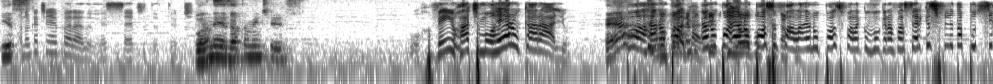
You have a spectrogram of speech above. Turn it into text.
Eu Isso. nunca tinha reparado nesse set do teu O time. plano é exatamente esse. Porra, vem o Hat morreram, caralho! É? Porra, eu não, po eu não, po eu não posso filho falar, eu não posso falar que eu vou gravar sério que esse filho da puta se e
